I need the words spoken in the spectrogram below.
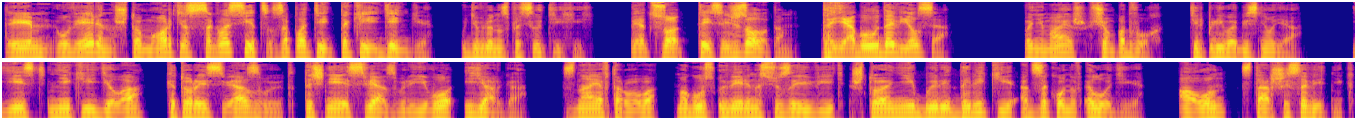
«Ты уверен, что Мортис согласится заплатить такие деньги?» — удивленно спросил Тихий. «Пятьсот тысяч золотом! Да я бы удавился!» «Понимаешь, в чем подвох? — терпеливо объяснил я. «Есть некие дела, которые связывают, точнее, связывали его и Ярга. Зная второго, могу с уверенностью заявить, что они были далеки от законов Элодии, а он старший советник.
